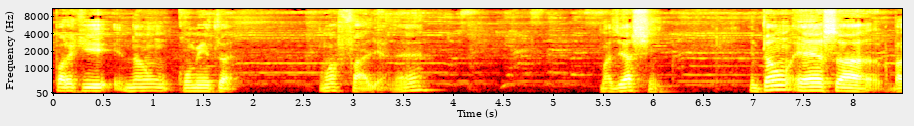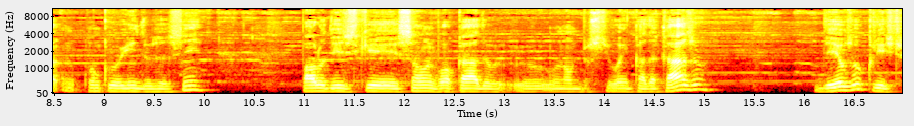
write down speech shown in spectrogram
para que não cometa uma falha, né? Mas é assim. Então, essa, concluindo assim, Paulo diz que são invocados o nome do Senhor em cada caso, Deus ou Cristo,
